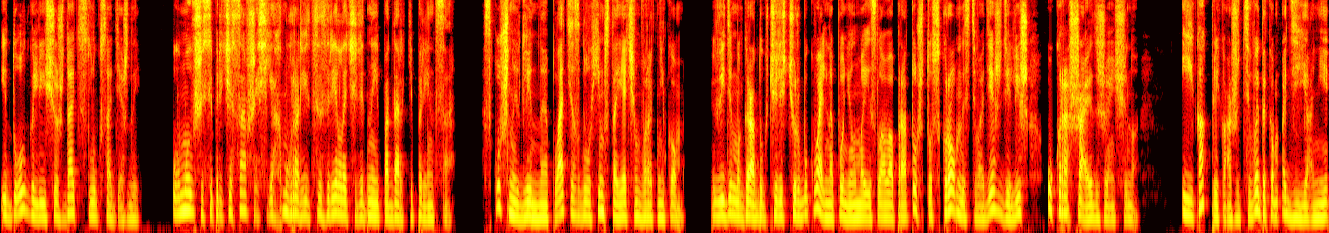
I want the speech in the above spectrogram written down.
и долго ли еще ждать слуг с одеждой. Умывшись и причесавшись, я хмуро лицезрела очередные подарки принца. Скучное длинное платье с глухим стоячим воротником. Видимо, Градук чересчур буквально понял мои слова про то, что скромность в одежде лишь украшает женщину. И как прикажете в эдаком одеянии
